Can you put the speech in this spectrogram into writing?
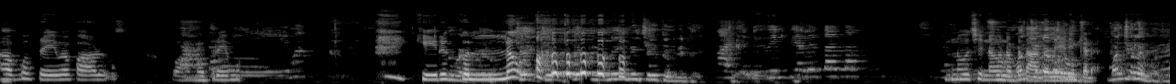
అబ్బో ప్రేమ పాడు. అమ్మ ప్రేమ. కిరుకుల్లు నువ్వు చిన్నగా ఉన్నప్పుడు తాత లేడు ఇక్కడ. మంచిగా లేకపోతే.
